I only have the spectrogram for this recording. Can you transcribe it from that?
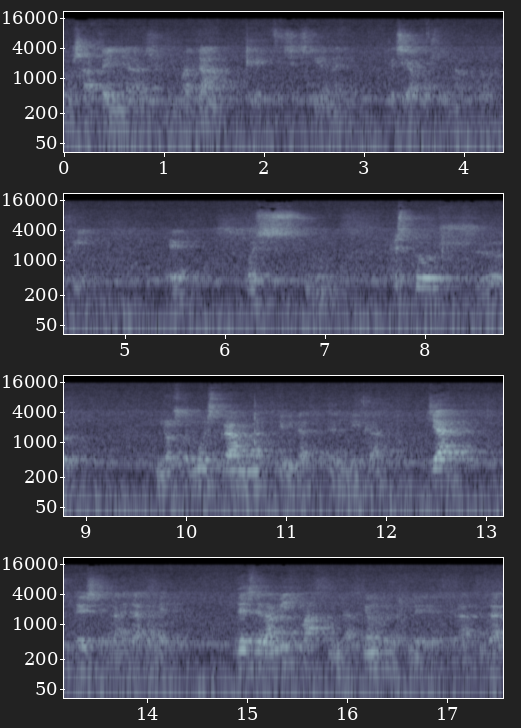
dos aceñas y matán que existían ahí, que se ha puesto en la fotografía. Eh, pues estos eh, nos demuestra una actividad técnica ya desde la Edad Media, desde la misma fundación de, la ciudad,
